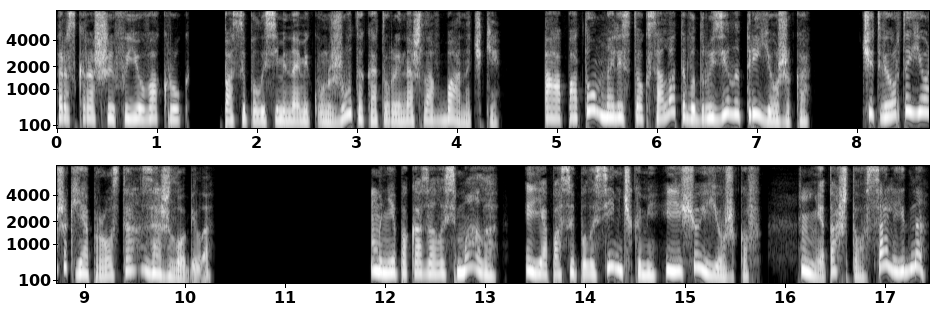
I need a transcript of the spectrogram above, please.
раскрошив ее вокруг, посыпала семенами кунжута, которые нашла в баночке. А потом на листок салата выдрузила три ежика. Четвертый ежик я просто зажлобила. Мне показалось мало, и я посыпала семечками еще и ежиков. Нет, а что, солидно.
